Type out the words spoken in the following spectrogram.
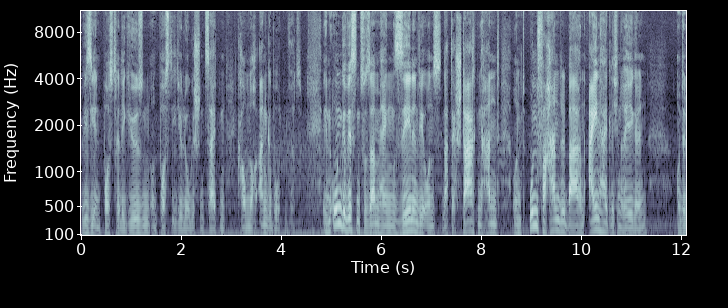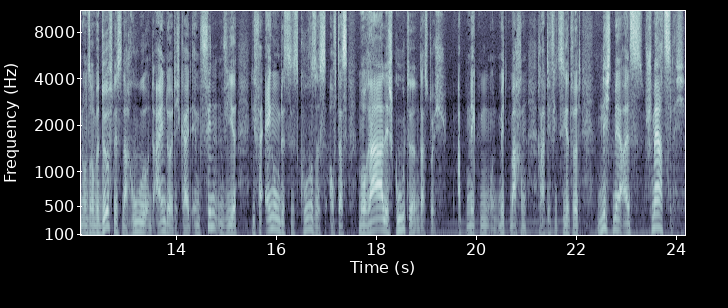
wie sie in postreligiösen und postideologischen Zeiten kaum noch angeboten wird. In ungewissen Zusammenhängen sehnen wir uns nach der starken Hand und unverhandelbaren einheitlichen Regeln, und in unserem Bedürfnis nach Ruhe und Eindeutigkeit empfinden wir die Verengung des Diskurses auf das moralisch Gute, das durch Abnicken und Mitmachen ratifiziert wird, nicht mehr als schmerzlich.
